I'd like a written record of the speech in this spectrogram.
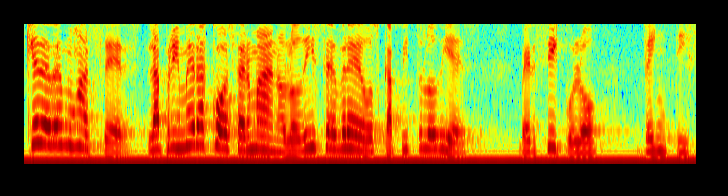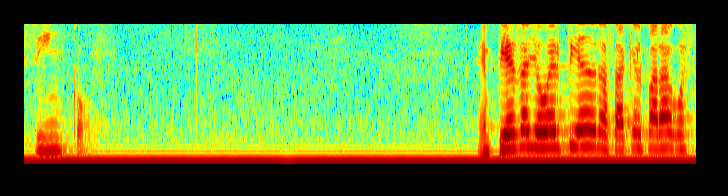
¿Qué debemos hacer? La primera cosa, hermano, lo dice Hebreos capítulo 10, versículo 25. Empieza a llover piedra, saque el paraguas.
